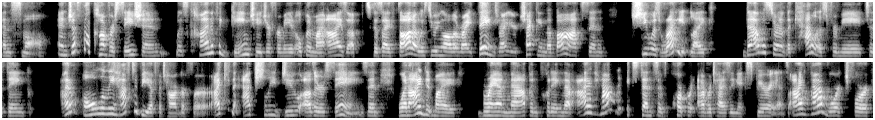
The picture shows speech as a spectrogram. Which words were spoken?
and small. And just that conversation was kind of a game changer for me. It opened my eyes up because I thought I was doing all the right things, right? You're checking the box. And she was right. Like that was sort of the catalyst for me to think, I don't only have to be a photographer. I can actually do other things. And when I did my brand map and putting that I've had extensive corporate advertising experience. I have worked for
